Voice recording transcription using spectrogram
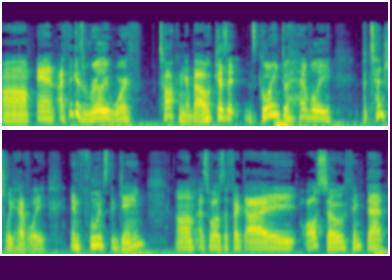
um, and I think it's really worth talking about because it's going to heavily, potentially heavily, influence the game um, as well as the fact I also think that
